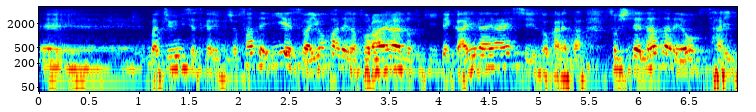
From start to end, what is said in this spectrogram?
えー、まあ、12節から読みましょうさてイエスはヨハネが捕らえられたと聞いてガリラヤへ退かれた。そしてナザレを去り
